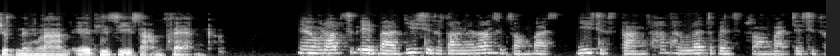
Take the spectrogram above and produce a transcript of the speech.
1.1 ล้าน ATC 3แสนครับ แนวรับ 11 บาท 20 สตางค์แนวต้าน 12 บาท 20 สตางค์ ถ้าทะลุได้จะเป็น 12 บาท 70 ส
